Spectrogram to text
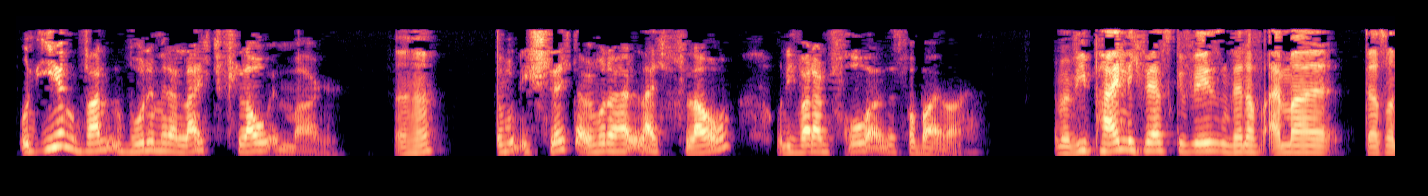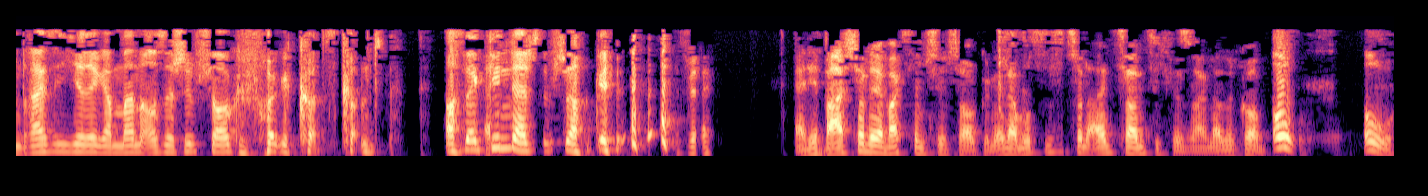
und irgendwann wurde mir dann leicht flau im Magen. Aha. So wurde nicht schlecht, aber mir wurde halt leicht flau und ich war dann froh, als es vorbei war. Aber wie peinlich wäre es gewesen, wenn auf einmal da so ein 30-jähriger Mann aus der Schiffsschaukel vollgekotzt kommt. Aus der Kinderschiffsschaukel. Ja, der war schon der Erwachsenenschiffschaukel, ne? Da musste es schon 1,20 für sein, also komm. Oh, oh.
